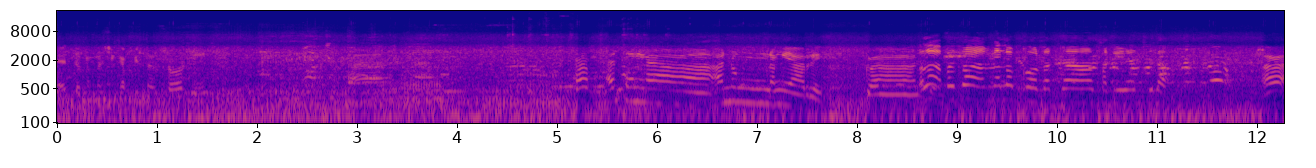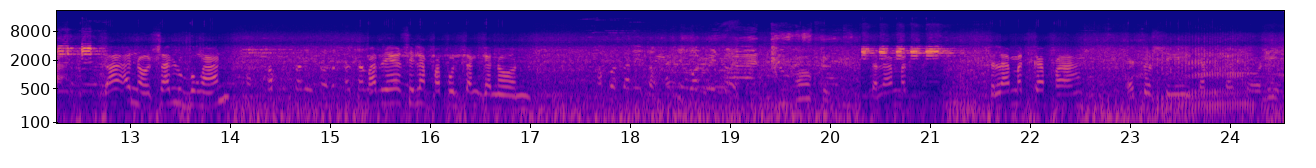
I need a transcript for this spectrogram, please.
Ito naman si Kapitan Solis. Ah, Kap, anong, ah, anong nangyari? Ka- Wala, basta ang alam ko, nagkasagihan sila. Ah, sa ano, sa lubungan? Kapunta rito. Pareha silang papuntang ganon. Kapunta rito, kasi one way to eh. Okay. Salamat. Salamat ka pa. Ito si Kapitan Solis,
